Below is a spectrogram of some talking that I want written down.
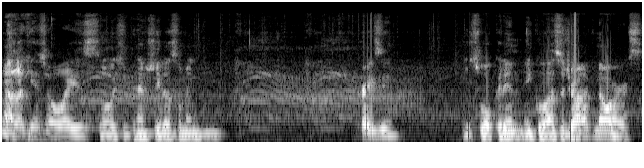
Yeah, look, as always, always potentially does something crazy. You just walk it in, equalize the drive, no worries.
